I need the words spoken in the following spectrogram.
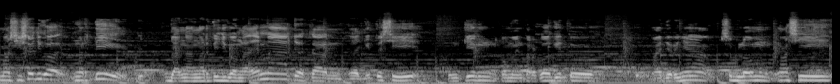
mahasiswa juga ngerti nggak ngerti juga nggak enak ya kan? Ya gitu sih mungkin komentar gua gitu. Ngajarnya sebelum ngasih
